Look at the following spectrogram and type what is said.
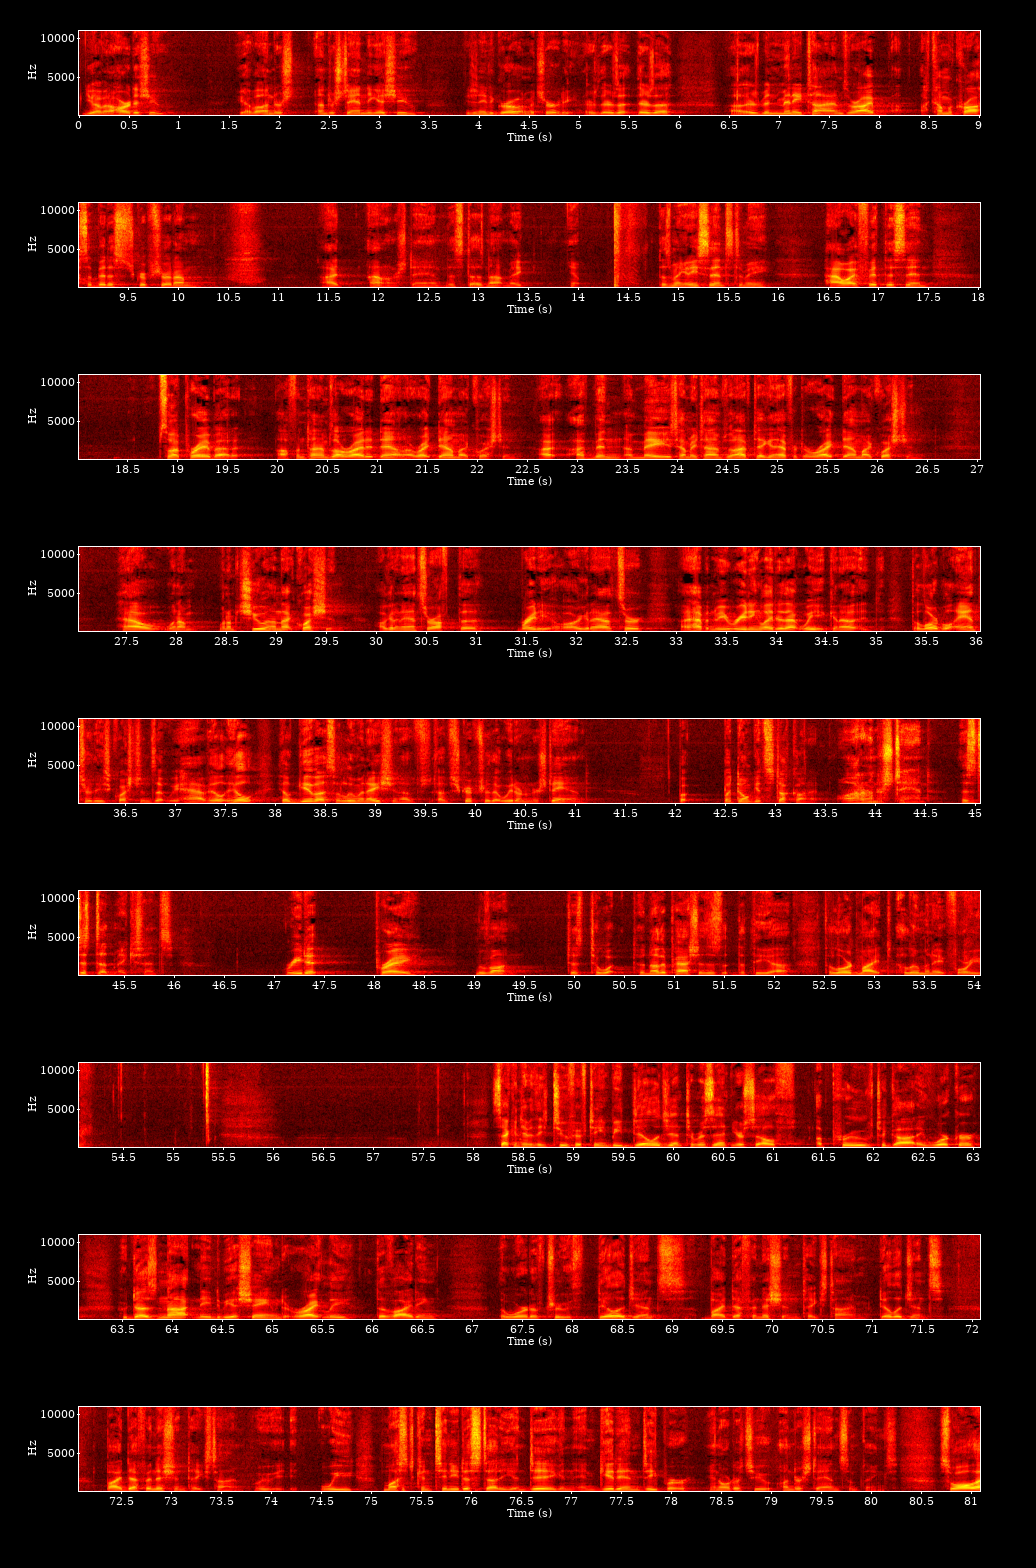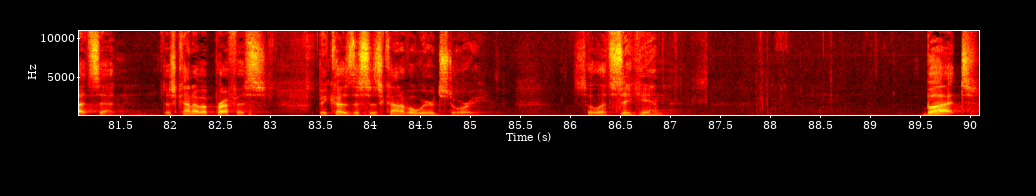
you have a heart issue, you have an under, understanding issue, you just need to grow in maturity. There's, there's, a, there's, a, uh, there's been many times where I, I come across a bit of scripture and I'm, I, I don't understand. This does not make, you know, doesn't make any sense to me how I fit this in. So I pray about it. Oftentimes I'll write it down. I'll write down my question. I, I've been amazed how many times when I've taken the effort to write down my question, how when I'm, when I'm chewing on that question, I'll get an answer off the radio. I'll get an answer I happen to be reading later that week, and I, the Lord will answer these questions that we have. He'll, he'll, he'll give us illumination of, of Scripture that we don't understand, but, but don't get stuck on it. Well, I don't understand. This just doesn't make sense. Read it, pray, move on to, to, what, to another passage that the, uh, the Lord might illuminate for you. 2 Timothy 2:15 Be diligent to present yourself approved to God, a worker who does not need to be ashamed, rightly dividing the word of truth. Diligence, by definition, takes time. Diligence, by definition, takes time. We, we must continue to study and dig and, and get in deeper in order to understand some things. So, all that said, just kind of a preface because this is kind of a weird story. So, let's dig in. But,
